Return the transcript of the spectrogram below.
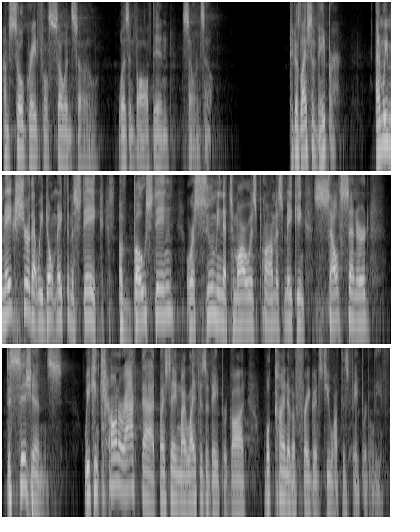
I'm so grateful so and so was involved in so and so. Because life's a vapor. And we make sure that we don't make the mistake of boasting or assuming that tomorrow is promised, making self centered decisions. We can counteract that by saying, My life is a vapor, God. What kind of a fragrance do you want this vapor to leave?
